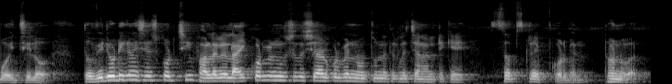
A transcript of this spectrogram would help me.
বইছিল। তো ভিডিওটি এখানে শেষ করছি। ভালো লাগলে লাইক করবেন সাথে শেয়ার করবেন। নতুন থাকলে চ্যানেলটিকে সাবস্ক্রাইব করবেন। ধন্যবাদ।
